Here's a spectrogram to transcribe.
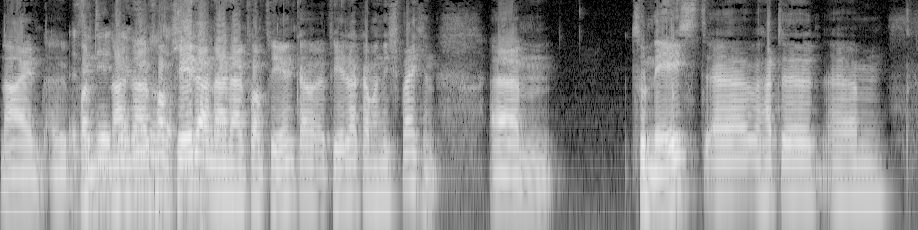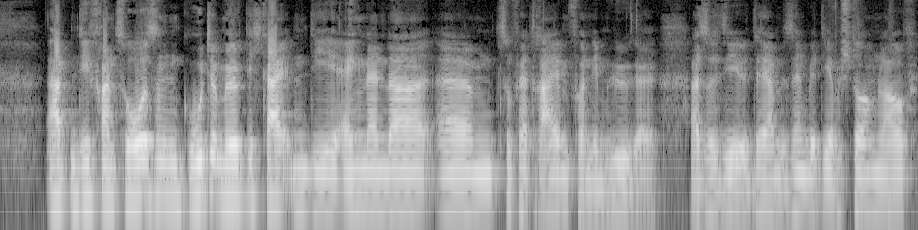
Nein, äh, also von, der, nein, nein, vom Fehler, nein, nein, vom Fehlen kann, Fehler kann man nicht sprechen. Ähm, zunächst äh, hatte, ähm, hatten die Franzosen gute Möglichkeiten, die Engländer ähm, zu vertreiben von dem Hügel. Also die sind mit ihrem Sturmlauf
